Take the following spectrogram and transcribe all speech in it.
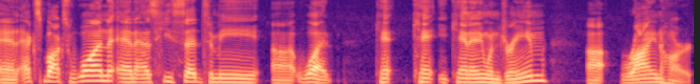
and Xbox One. And as he said to me, uh, "What can't can't can't anyone dream?" Uh, Reinhardt,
